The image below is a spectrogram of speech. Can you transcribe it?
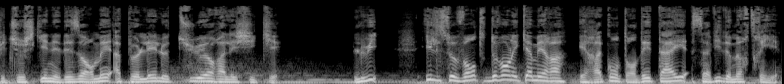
Pichushkin est désormais appelé le tueur à l'échiquier. Lui, il se vante devant les caméras et raconte en détail sa vie de meurtrier.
